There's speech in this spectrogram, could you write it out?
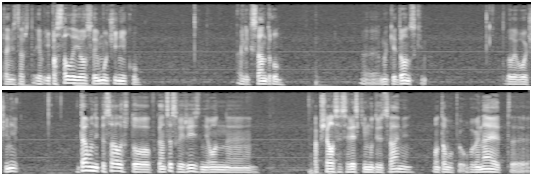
там есть даже, и послал ее своему ученику, Александру э, Македонским. Это был его ученик. И там он написал, что в конце своей жизни он э, общался с еврейскими мудрецами. Он там упоминает Э,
